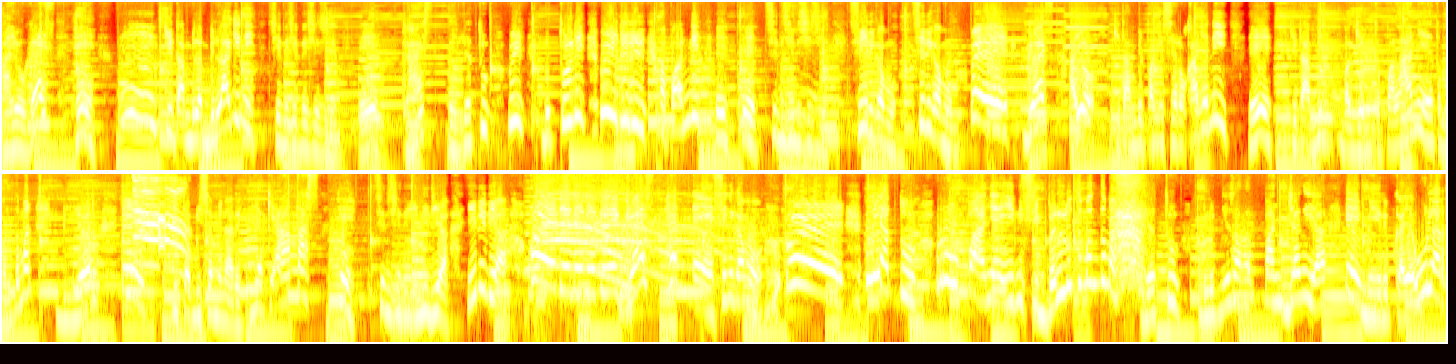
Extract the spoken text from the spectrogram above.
Ayo guys, hei, hmm, kita ambil ambil lagi nih. Sini, sini, sini. Eh, guys, lihat tuh. Wih, betul nih. Wih, nih, apaan nih? Eh, eh, sini, sini, sini, sini. Kamu, sini kamu. Eh, guys, ayo kita ambil pakai serok aja nih. Eh, kita ambil bagian kepalanya ya teman-teman, biar eh kita bisa menariknya ke atas. Eh, sini, sini, ini dia, ini dia. Wih, deh, deh, deh, guys. Head, eh, sini kamu. Woi, lihat tuh, rupanya ini si belut teman-teman. Lihat tuh, belutnya sangat panjang ya. Eh, mirip kayak ular.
